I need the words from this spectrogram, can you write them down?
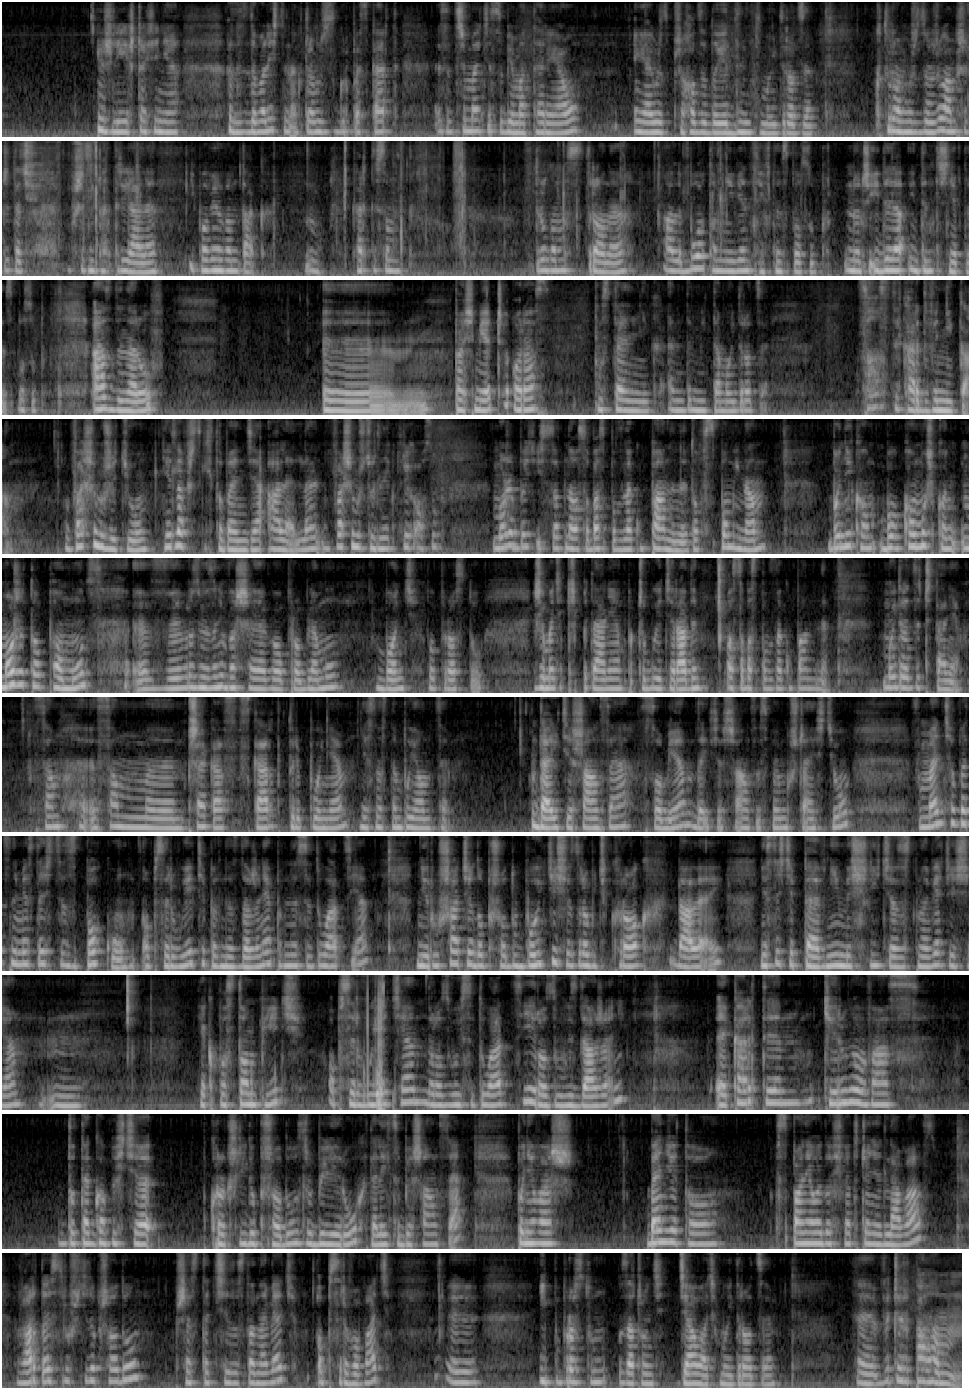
Jeżeli jeszcze się nie zdecydowaliście na którąś z grupy z kart, zatrzymajcie sobie materiał. Ja już przechodzę do jedynki, moi drodzy którą już zdążyłam przeczytać w poprzednim materiale. I powiem Wam tak, no, karty są w drugą stronę, ale było to mniej więcej w ten sposób, znaczy identycznie w ten sposób. As denarów, yy, paź mieczy oraz pustelnik endemita, moi drodzy. Co z tych kart wynika? W Waszym życiu, nie dla wszystkich to będzie, ale w Waszym życiu dla niektórych osób może być istotna osoba z podznaku panny. To wspominam, bo, nie kom, bo komuś kon, może to pomóc w rozwiązaniu waszego problemu, bądź po prostu, jeżeli macie jakieś pytania, potrzebujecie rady, osoba z podznaku panny. Moi drodzy, czytanie. Sam, sam e, przekaz z kart, który płynie, jest następujący. Dajcie szansę sobie, dajcie szansę swojemu szczęściu. W momencie obecnym jesteście z boku, obserwujecie pewne zdarzenia, pewne sytuacje, nie ruszacie do przodu, boicie się zrobić krok dalej jesteście pewni, myślicie, zastanawiacie się, mm, jak postąpić, obserwujecie rozwój sytuacji, rozwój zdarzeń. E, Karty kierują Was do tego, abyście kroczyli do przodu, zrobili ruch, dali sobie szansę, ponieważ będzie to wspaniałe doświadczenie dla Was. Warto jest ruszyć do przodu, przestać się zastanawiać, obserwować yy, i po prostu zacząć działać, moi drodzy. E, Wyczerpałam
